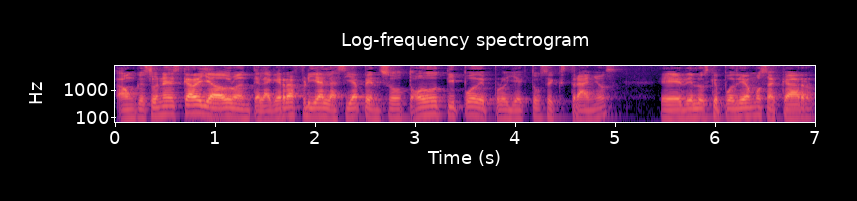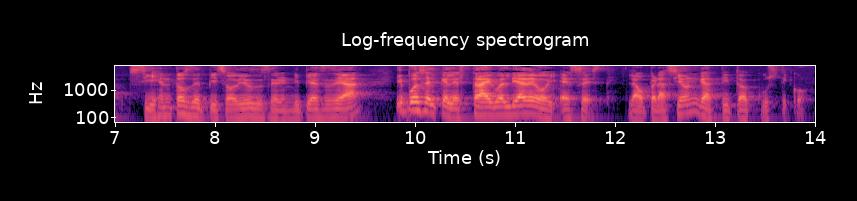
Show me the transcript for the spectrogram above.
aunque suene descabellado, durante la Guerra Fría la CIA pensó todo tipo de proyectos extraños, eh, de los que podríamos sacar cientos de episodios de Serendipia S.A. Y pues el que les traigo el día de hoy es este, la Operación Gatito Acústico.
